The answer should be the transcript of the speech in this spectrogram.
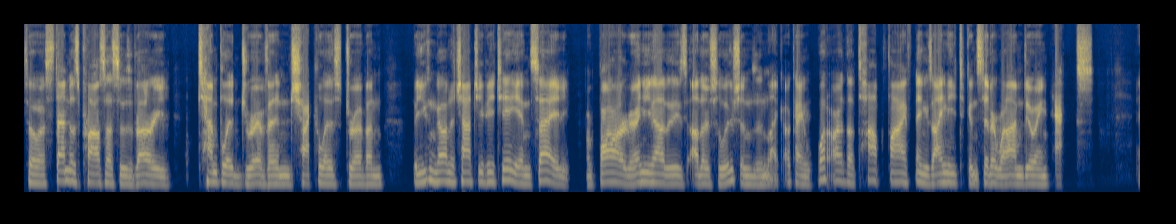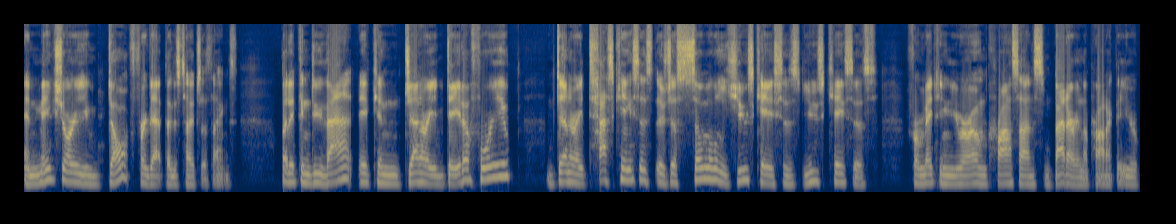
So Estenda's process is very template driven, checklist driven, but you can go into ChatGPT and say, or Bard or any of these other solutions and like, okay, what are the top five things I need to consider when I'm doing X? And make sure you don't forget those types of things. But it can do that. It can generate data for you generate test cases. There's just so many use cases, use cases for making your own process better in the product that you're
